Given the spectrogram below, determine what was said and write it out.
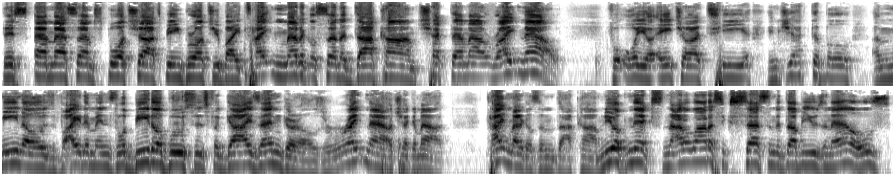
This MSM Sports Shots being brought to you by TitanMedicalCenter.com. Check them out right now for all your HRT injectable aminos, vitamins, libido boosters for guys and girls. Right now, check them out. TitanMedicalCenter.com. New York Knicks, not a lot of success in the W's and L's,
